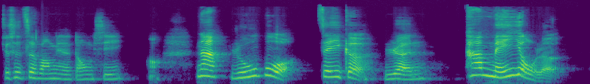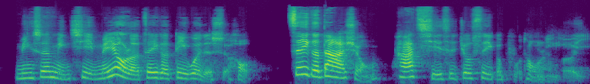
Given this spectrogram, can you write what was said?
就是这方面的东西啊。那如果这一个人他没有了名声名气，没有了这个地位的时候，这个大雄他其实就是一个普通人而已。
